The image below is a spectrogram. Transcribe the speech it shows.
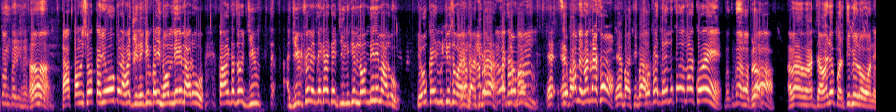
કામ કર્યું છે. હા. કાપવાનું શોખ કર્યું પણ હવે જિંદગીમાં કઈ નોમ નહીં મારું. કારણ કે જો જીવ જીવશું ને એટલે કે જિંદગીમાં નોમ નહીં મારું. એવું કઈ મૂક્યું છે એ બાથીબા, બમ. એ એ બા- મહેમાન રાખો. એ બાથીબા, ચોખા જ મૂકો અમારે કોઈ. બકુબા હવે હવે વાત જવા દો પડતી મેલો ને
